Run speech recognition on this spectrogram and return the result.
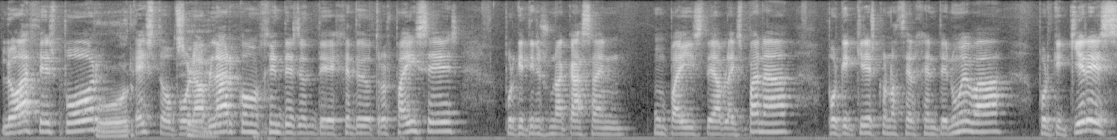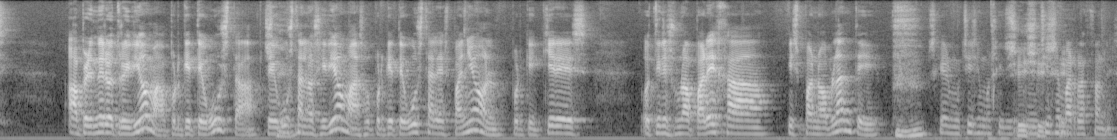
lo haces por, Por- esto, por sí. hablar con gente de, de gente de otros países, porque tienes una casa en un país de habla hispana, porque quieres conocer gente nueva, porque quieres aprender otro idioma, porque te gusta, te Sí. gustan los idiomas, o porque te gusta el español, porque quieres o tienes una pareja hispanohablante. Es que hay muchísimos, Sí, sí, muchísimas sí. razones.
